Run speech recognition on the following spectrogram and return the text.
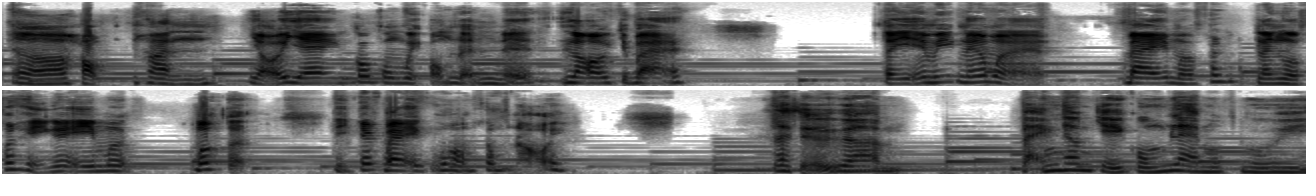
uh, học hành giỏi giang có công việc ổn định để lo cho ba. Tại vì em biết nếu mà ba em mà phát, là người phát hiện ra em mất thì chắc ba em cũng không sống nổi. Là sự uh, bản thân chị cũng là một người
